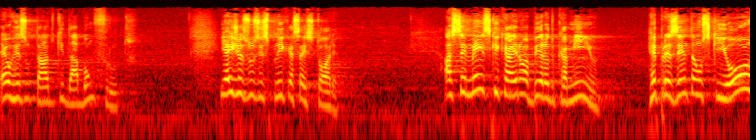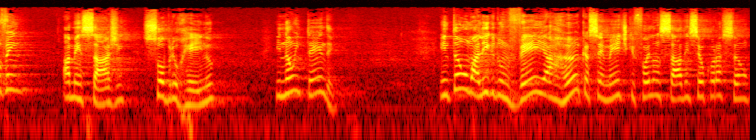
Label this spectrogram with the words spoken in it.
é o resultado que dá bom fruto. E aí Jesus explica essa história. As sementes que caíram à beira do caminho representam os que ouvem a mensagem sobre o reino e não entendem. Então o maligno vem e arranca a semente que foi lançada em seu coração.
